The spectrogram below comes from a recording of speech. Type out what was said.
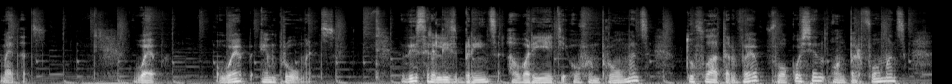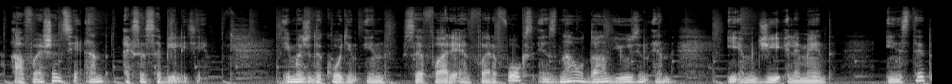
methods. Web Web improvements. This release brings a variety of improvements to Flutter Web focusing on performance, efficiency and accessibility. Image decoding in Safari and Firefox is now done using an IMG element instead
